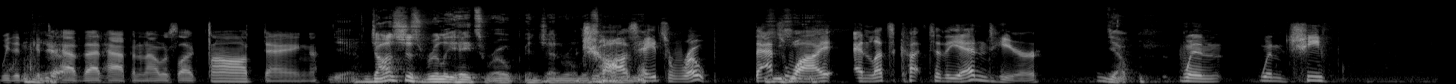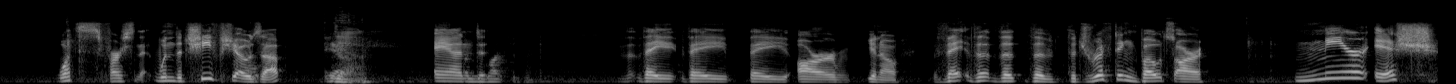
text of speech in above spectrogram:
we didn't get to have that happen and I was like, oh dang. Yeah. Jaws just really hates rope in general. Jaws movie. hates rope. That's why. And let's cut to the end here Yep. when when Chief. What's first name? When the Chief shows up Yeah. and th- they they they are you know they the the the, the drifting boats are near-ish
